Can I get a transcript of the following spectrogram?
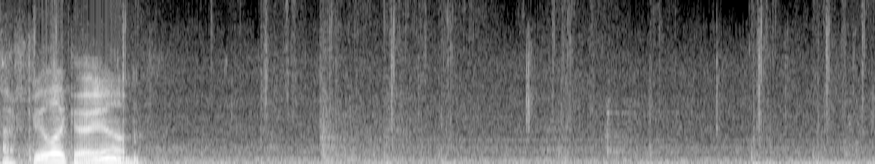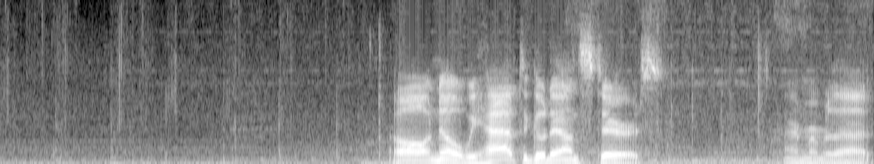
I feel like I am. Oh no, we have to go downstairs. I remember that.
